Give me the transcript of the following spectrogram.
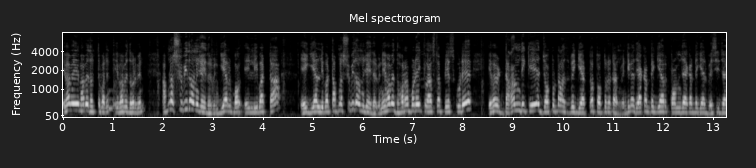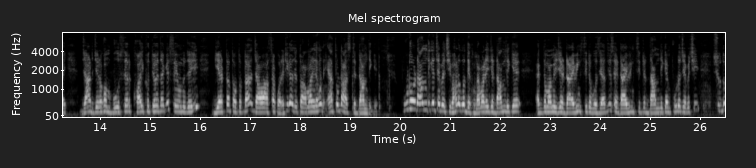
এভাবে এভাবে ধরতে পারেন, এভাবে ধরবেন। আপনার সুবিধা অনুযায়ী ধরবেন। গিয়ার এই লিভারটা এই গিয়ার লিভারটা আপনার সুবিধা অনুযায়ী ধরবেন। এভাবে ধরার পরে ক্লাসটা প্রেস করে এভাবে ডান দিকে যতটা আসবে গিয়ারটা ততটা টানবেন, ঠিক আছে? এক একটা গিয়ার কম যায়, এক একটা গিয়ার বেশি যায়। যার যেরকম বুসের ক্ষয়ক্ষতি হয়ে থাকে, সেই অনুযায়ী গিয়ারটা ততটা যাওয়া আসা করে, ঠিক আছে? তো আমার এখন এতটা আসছে ডান দিকে। পুরো ডান দিকে চেপেছি, ভালো করে দেখুন। আমার এই যে ডান দিকে একদম আমি যে ড্রাইভিং সিটে বসে আছি, সেই ড্রাইভিং সিটের ডান দিকে আমি পুরো চেপেছি। শুধু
